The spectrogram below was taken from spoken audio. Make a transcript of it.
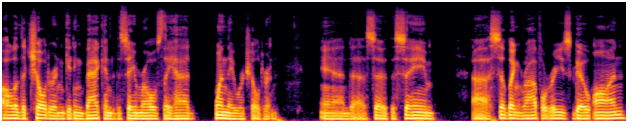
all of the children getting back into the same roles they had when they were children. And uh, so the same uh, sibling rivalries go on.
